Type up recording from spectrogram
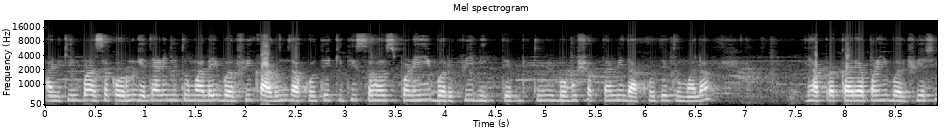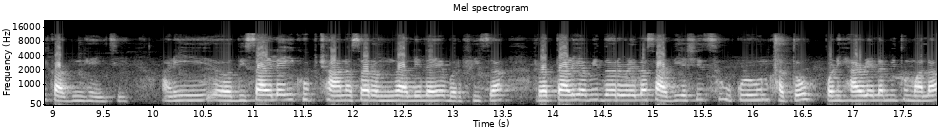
आणखीन पण असं करून घेते आणि मी तुम्हाला ही बर्फी काढून दाखवते. किती सहजपणे ही बर्फी निघते. तुम्ही बघू शकता मी दाखवते तुम्हाला. ह्या प्रकारे आपण ही बर्फी अशी काढून घ्यायची. आणि दिसायलाही खूप छान असा रंग आलेला आहे बर्फीचा. रताळी आम्ही दरवेळेला साधी अशीच उकळून खातो पण ह्या वेळेला मी तुम्हाला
